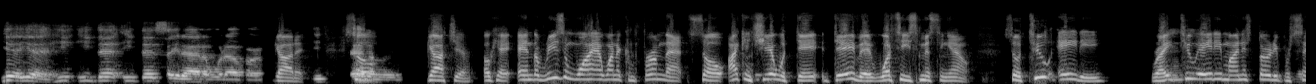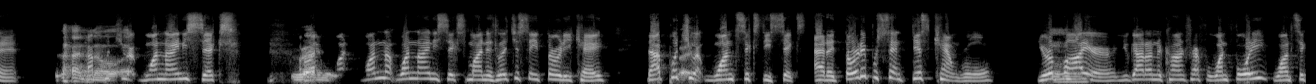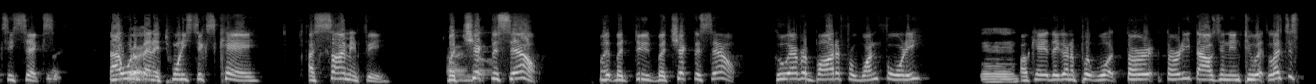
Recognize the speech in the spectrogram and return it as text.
yeah, yeah. He he did he did say that or whatever. Got it. He- So uh, Gotcha. Okay. And the reason why I want to confirm that, so I can share with da- David what he's missing out. So 280, right? Mhm. 280 minus 30%. I That know. puts you at 196. right. Right. One, one, 196 minus, let's just say 30K. That puts you at 166. At a 30% discount rule, your Mhm. buyer, you got under contract for 140, 166. That would have Right. been a 26K assignment fee. But I check know. this out. But but dude, but check this out. Whoever bought it for 140, Mhm. okay, they're gonna put what thir- 30,000 into it. Let's just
